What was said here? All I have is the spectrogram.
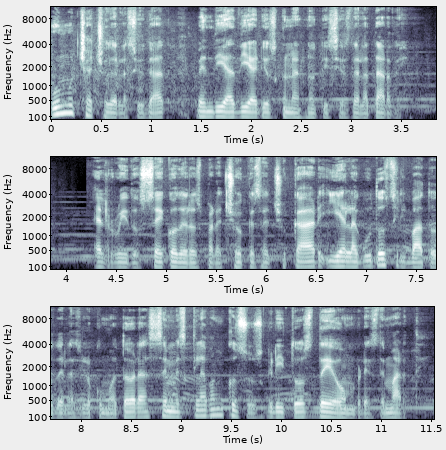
un muchacho de la ciudad vendía diarios con las noticias de la tarde. El ruido seco de los parachoques al chocar y el agudo silbato de las locomotoras se mezclaban con sus gritos de hombres de Marte.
